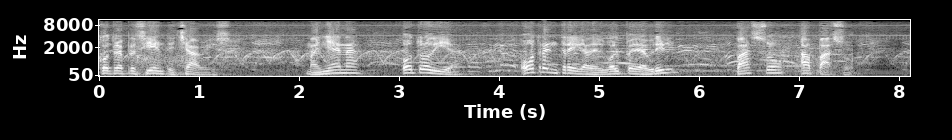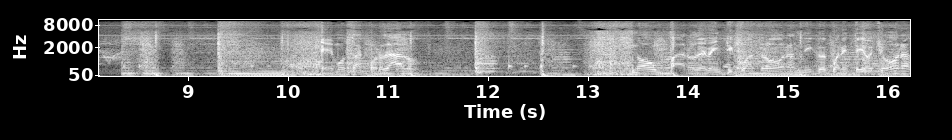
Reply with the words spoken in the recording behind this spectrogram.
contra el presidente Chávez. Mañana, otro día, otra entrega del golpe de abril, paso a paso. Hemos acordado no un paro de 24 horas ni de 48 horas,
